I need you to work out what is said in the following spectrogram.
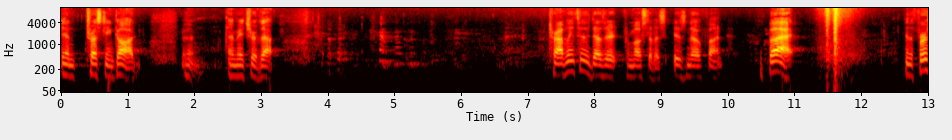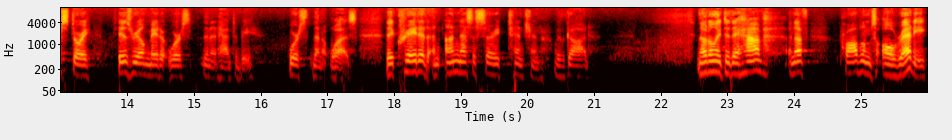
in trusting God. I made sure of that. Traveling through the desert for most of us is no fun. But in the first story, Israel made it worse than it had to be, worse than it was. They created an unnecessary tension with God. Not only did they have enough problems already,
